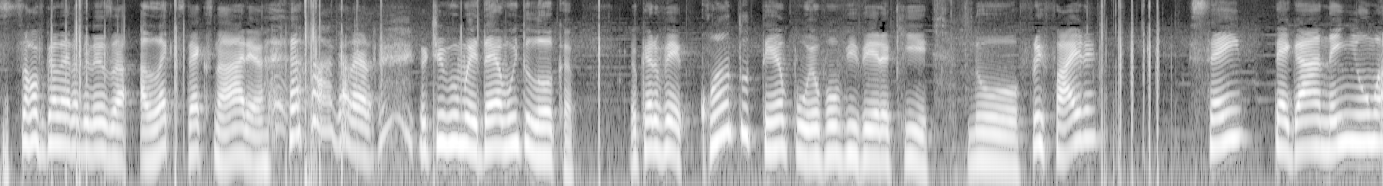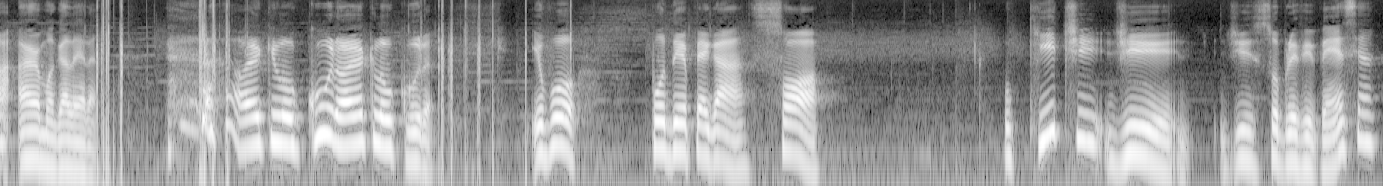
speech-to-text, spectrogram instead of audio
Salve galera, beleza? Alex Tex na área. galera, eu tive uma ideia muito louca. Eu quero ver quanto tempo eu vou viver aqui no Free Fire sem pegar nenhuma arma, galera. olha que loucura, olha que loucura. Eu vou poder pegar só o kit de, de sobrevivência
